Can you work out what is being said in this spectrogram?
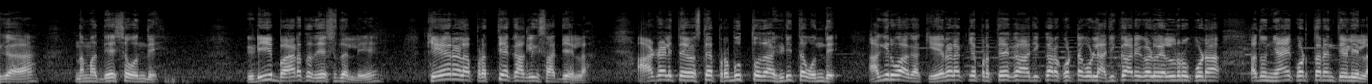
ಈಗ ನಮ್ಮ ದೇಶ ಒಂದೇ. ಇಡೀ ಭಾರತ ದೇಶದಲ್ಲಿ ಕೇರಳ ಪ್ರತ್ಯೇಕ ಆಗ್ಲಿಕ್ಕೆ ಸಾಧ್ಯ ಇಲ್ಲ. ಆಡಳಿತ ವ್ಯವಸ್ಥೆ ಪ್ರಭುತ್ವದ ಹಿಡಿತ ಒಂದೇ. ಆಗಿರುವಾಗ ಕೇರಳಕ್ಕೆ ಪ್ರತ್ಯೇಕ ಅಧಿಕಾರ ಕೊಟ್ಟಗೊಳ್ಳೆ ಅಧಿಕಾರಿಗಳು ಎಲ್ಲರೂ ಕೂಡ ಅದು ನ್ಯಾಯ ಕೊಡ್ತಾರೆ ಅಂತ ಹೇಳಿಲ್ಲ.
